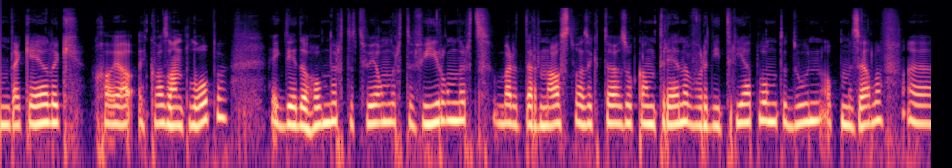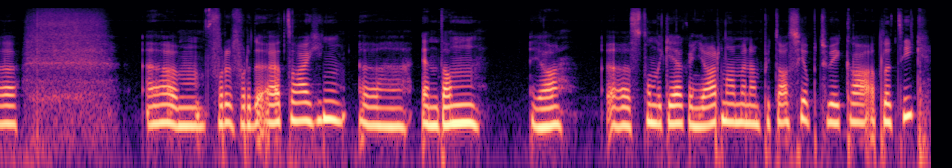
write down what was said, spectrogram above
omdat ik eigenlijk, ja, ik was aan het lopen. Ik deed de 100, de 200, de 400, maar daarnaast was ik thuis ook aan het trainen voor die triathlon te doen op mezelf. Uh, um, voor, voor de uitdaging. Uh, en dan ja, uh, stond ik eigenlijk een jaar na mijn amputatie op 2K atletiek.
